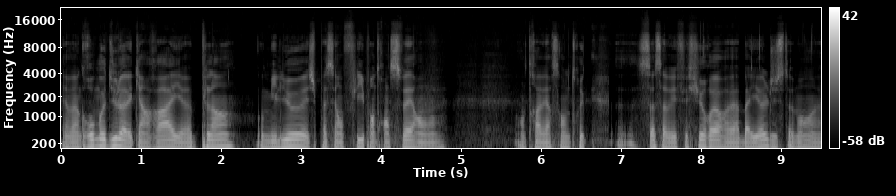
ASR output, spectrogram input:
Il y avait un gros module avec un rail euh, plein au milieu et je passais en flip, en transfert, en, en traversant le truc. Euh, ça, ça avait fait fureur euh, à Bayeul, justement. euh.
